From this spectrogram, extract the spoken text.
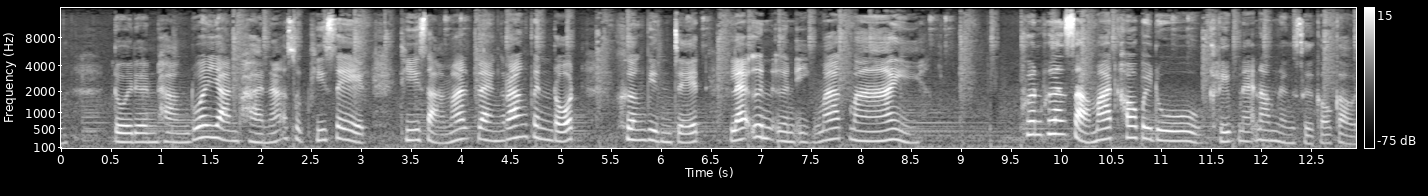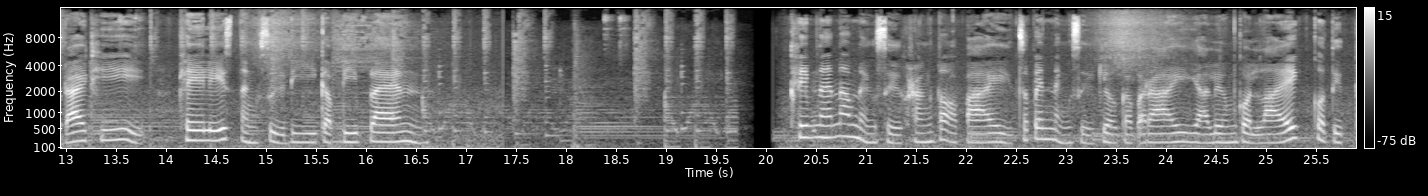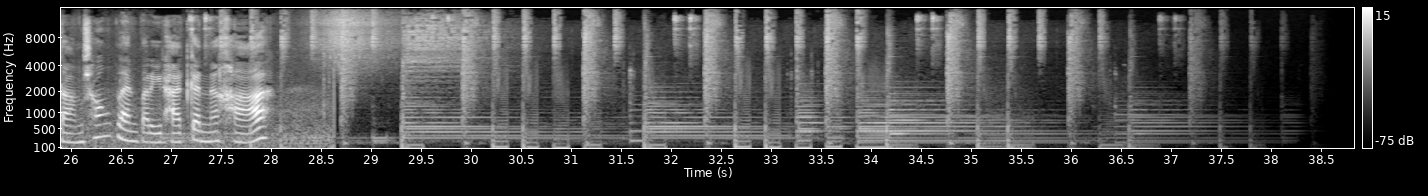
โดยเดินทางด้วยยานพาหนะสุดพิเศษ ที่สามารถแปลงร่างเป็นรถ เครื่องบินเจ็ต และอื่นๆอีกมากมายเพื่อนๆสามารถเข้าไปดูคลิปแนะนำหนังสือเก่าๆได้ที่ playlist หนังสือดีกับดีแปลนคลิปแนะนำหนังสือครั้งต่อไป จะเป็นหนังสือเกี่ยวกับอะไร อย่าลืมกดไลค์ กดติดตามช่องแปลนปริทัศน์กันนะคะ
